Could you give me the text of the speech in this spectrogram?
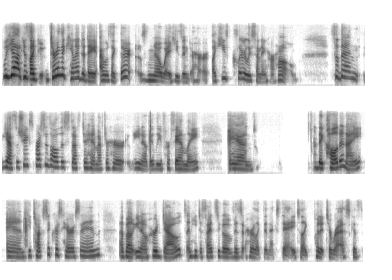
Well, yeah, because like during the Canada date, I was like, there's no way he's into her. Like he's clearly sending her home. So then, yeah, so she expresses all this stuff to him after her, you know, they leave her family and they call it a night and he talks to Chris Harrison about, you know, her doubts and he decides to go visit her like the next day to like put it to rest because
